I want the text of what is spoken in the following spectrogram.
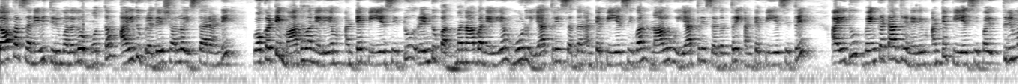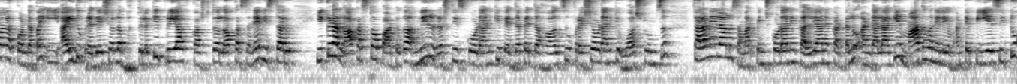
లాకర్స్ అనేవి తిరుమలలో మొత్తం ఐదు ప్రదేశాల్లో ఇస్తారండి. ఒకటి మాధవ నిలయం అంటే పిఎస్సి టూ రెండు పద్మనాభ నిలయం మూడు యాత్రి సదన్ అంటే పిఎస్సి వన్ నాలుగు యాత్రి సదన్ త్రీ అంటే పిఎస్సి త్రీ ఐదు వెంకటాద్రి నిలయం అంటే పిఎస్సి ఫైవ్. తిరుమల కొండపై ఈ ఐదు ప్రదేశాల్లో భక్తులకి ఫ్రీ ఆఫ్ కాస్ట్తో లాకర్స్ అనేవి ఇస్తారు. ఇక్కడ లాకర్స్తో పాటుగా మీరు రెస్ట్ తీసుకోవడానికి పెద్ద పెద్ద హాల్స్ ఫ్రెష్ అవ్వడానికి వాష్రూమ్స్ తలనీలాలు సమర్పించుకోవడానికి కళ్యాణ కట్టలు అండ్ అలాగే మాధవ నిలయం అంటే పిఎస్సి టూ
